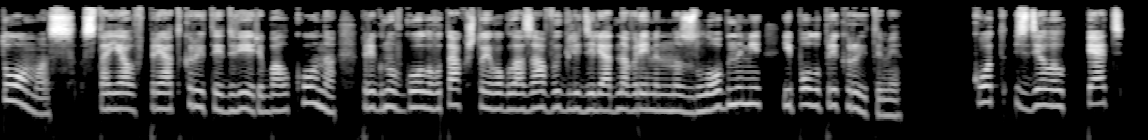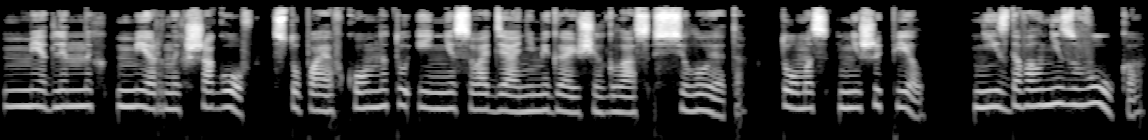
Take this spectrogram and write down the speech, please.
Томас стоял в приоткрытой двери балкона, пригнув голову так, что его глаза выглядели одновременно злобными и полуприкрытыми. Кот сделал пять медленных мерных шагов, ступая в комнату и не сводя ни мигающих глаз с силуэта. Томас не шипел, не издавал ни звука,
